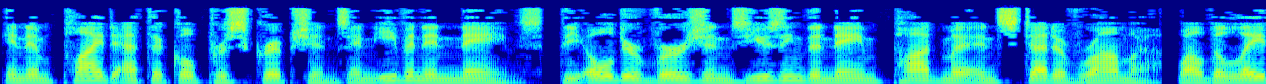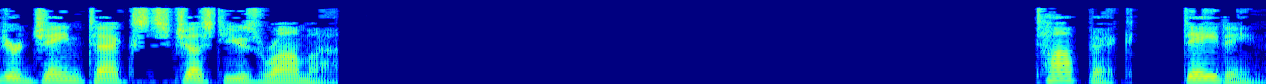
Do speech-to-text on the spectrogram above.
in implied ethical prescriptions and even in names, the older versions using the name Padma instead of Rama, while the later Jain texts just use Rama. Topic: Dating.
